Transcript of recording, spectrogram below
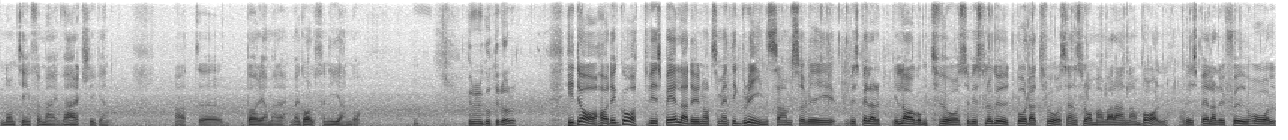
någonting för mig, verkligen. Att eh, börja med, med golfen igen då. Hur har det gått idag då? Idag har det gått, vi spelade ju något som heter Greensum, så vi, vi spelade i lag om två, så vi slog ut båda två och sen slår man varannan boll. Och vi spelade sju hål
